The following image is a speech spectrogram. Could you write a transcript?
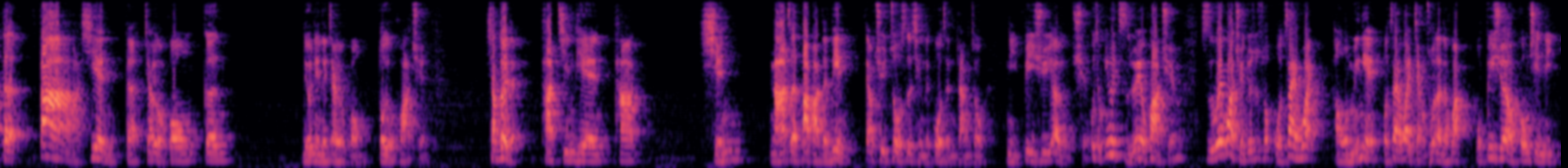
的大限的交友宫跟流年的交友宫都有化权，相对的，他今天他闲拿着爸爸的令要去做事情的过程当中，你必须要有权。为什么？因为紫薇化权嘛，紫薇化权就是说我在外。啊，我明年我在外讲出来的话，我必须要有公信力。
